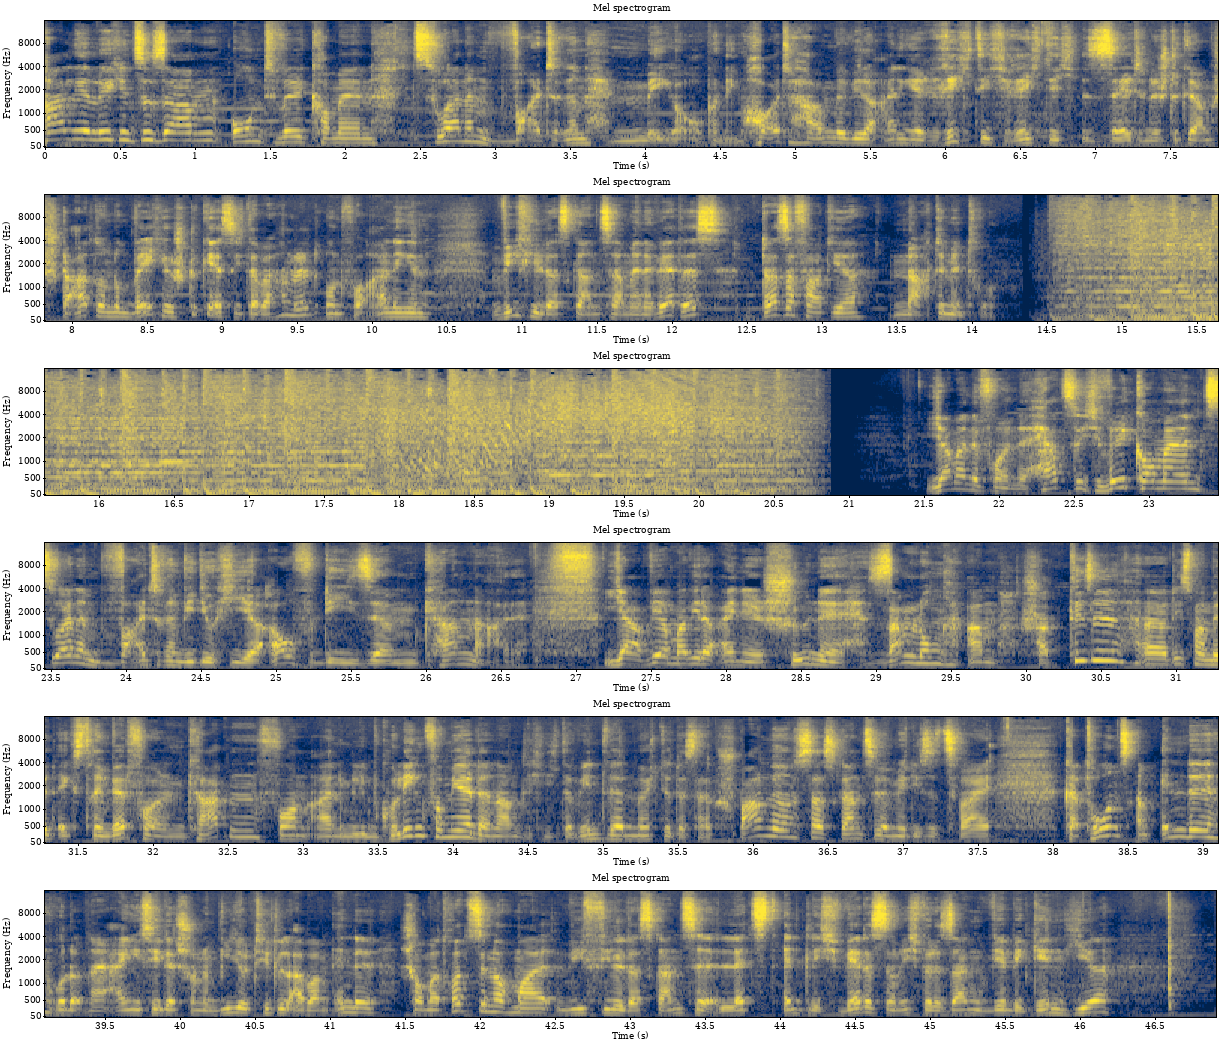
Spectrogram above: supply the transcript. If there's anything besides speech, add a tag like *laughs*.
Hallöchen zusammen und willkommen zu einem weiteren Mega-Opening. Heute haben wir wieder einige richtig, richtig seltene Stücke am Start und um welche Stücke es sich dabei handelt und vor allen Dingen, wie viel das Ganze am Ende wert ist, das erfahrt ihr nach dem Intro. Ja, meine Freunde, herzlich willkommen zu einem weiteren Video hier auf diesem Kanal. Ja, wir haben mal wieder eine schöne Sammlung am Schattissel, äh, diesmal mit extrem wertvollen Karten von einem lieben Kollegen von mir, der namentlich nicht erwähnt werden möchte, deshalb sparen wir uns das Ganze. Wir haben hier diese zwei Kartons am Ende, oder naja, eigentlich seht ihr schon im Videotitel, aber am Ende schauen wir trotzdem nochmal, wie viel das Ganze letztendlich wert ist. Und ich würde sagen, wir beginnen hier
